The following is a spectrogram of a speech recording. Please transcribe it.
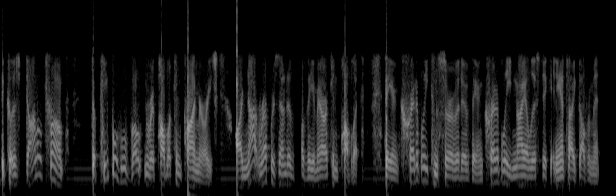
because Donald Trump – the people who vote in Republican primaries are not representative of the American public. They are incredibly conservative, they're incredibly nihilistic and anti government,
